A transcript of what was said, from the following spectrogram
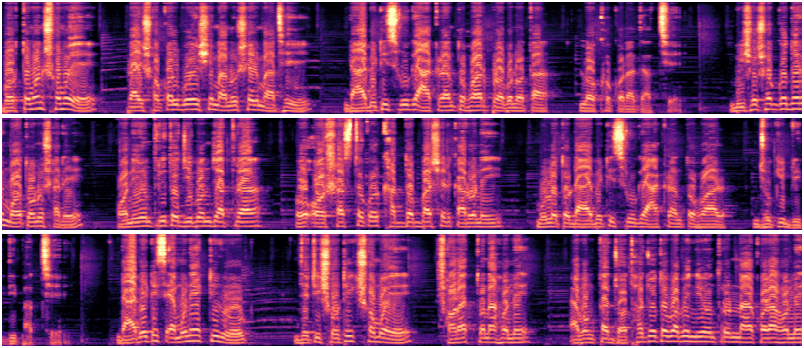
বর্তমান সময়ে প্রায় সকল বয়সী মানুষের মাঝে ডায়াবেটিস রোগে আক্রান্ত হওয়ার প্রবণতা লক্ষ্য করা যাচ্ছে। বিশেষজ্ঞদের মত অনুসারে অনিয়ন্ত্রিত জীবনযাত্রা ও অস্বাস্থ্যকর খাদ্যাভ্যাসের কারণেই মূলত ডায়াবেটিস রোগে আক্রান্ত হওয়ার ঝুঁকি বৃদ্ধি পাচ্ছে। ডায়াবেটিস এমনই একটি রোগ যেটি সঠিক সময়ে শনাক্ত না হলে এবং তা যথাযথভাবে নিয়ন্ত্রণ না করা হলে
